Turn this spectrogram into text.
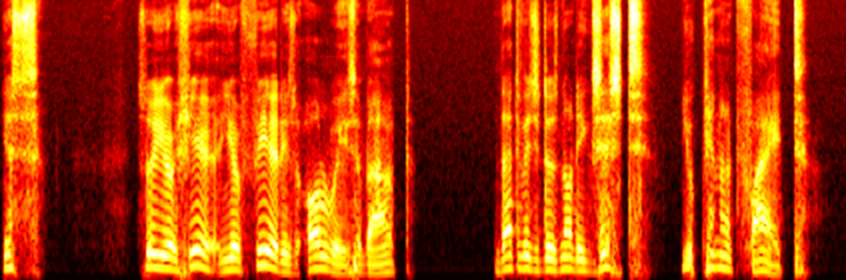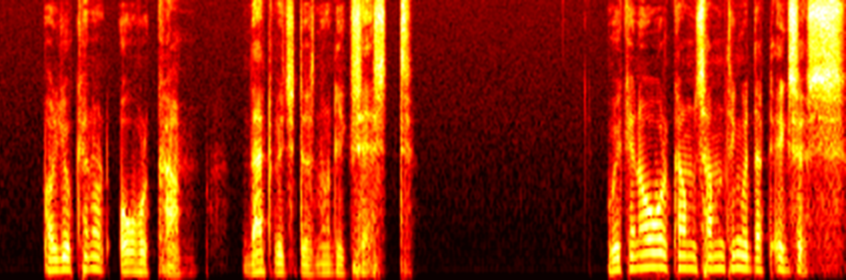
Yes. So your fear, your fear is always about that which does not exist. You cannot fight or you cannot overcome that which does not exist. We can overcome something that exists.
